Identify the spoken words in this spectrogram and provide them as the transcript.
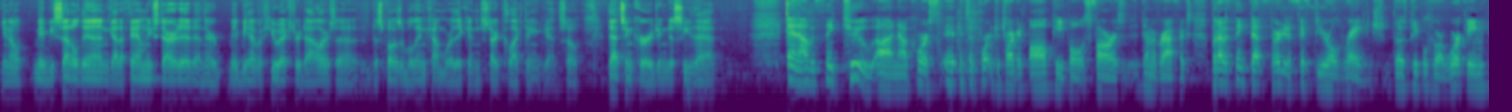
you know, maybe settled in, got a family started, and they're maybe have a few extra dollars, uh, disposable income where they can start collecting again. So that's encouraging to see that. And I would think too. Uh, now, of course, it's important to target all people as far as demographics, but I would think that thirty to fifty year old range, those people who are working,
